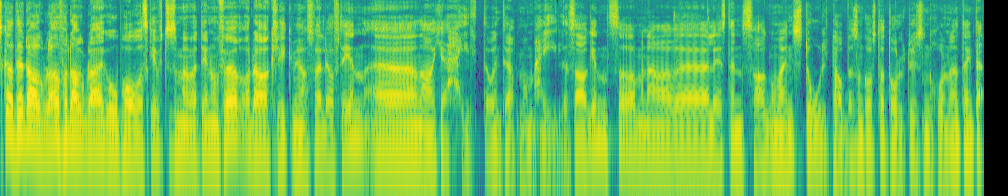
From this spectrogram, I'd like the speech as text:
skal til Dagbladet, for Dagbladet er god på overskrifter, som jeg har vært innom før, og da klikker vi oss veldig ofte inn. Eh, nå har jeg ikke helt orientert meg om hele saken, så, men jeg har eh, lest en sak om en stoltabbe som kosta 12 000 kroner. Jeg tenkte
